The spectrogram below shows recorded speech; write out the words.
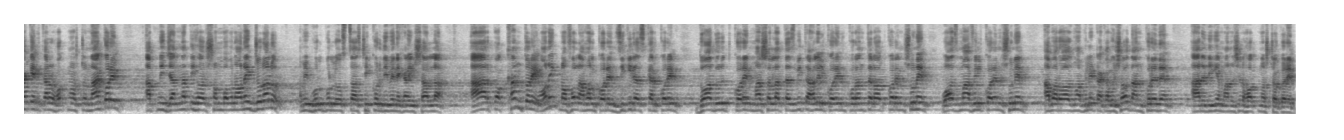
থাকেন, কারোর হক নষ্ট না করেন। আপনি জান্নাতি হওয়ার সম্ভাবনা অনেক জোরালো। আমি ভুল বললে ওস্তাজ ঠিক করে দিবেন এখানে ইনশাআল্লাহ। আর পক্ষান্তরে অনেক নফল আমল করেন, জিকির আজকার করেন, দোয়া দুরুদ করেন মার্শাল্লাহ তাজবি তাহলিল করেন, কোরআন তেলাওয়াত করেন, শুনেন, ওয়াজ মাহফিল করেন, শুনেন, আবার ওয়াজ মাহফিলে টাকা পয়সাও দান করে দেন। আর এদিকে মানুষের হক নষ্ট করেন,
